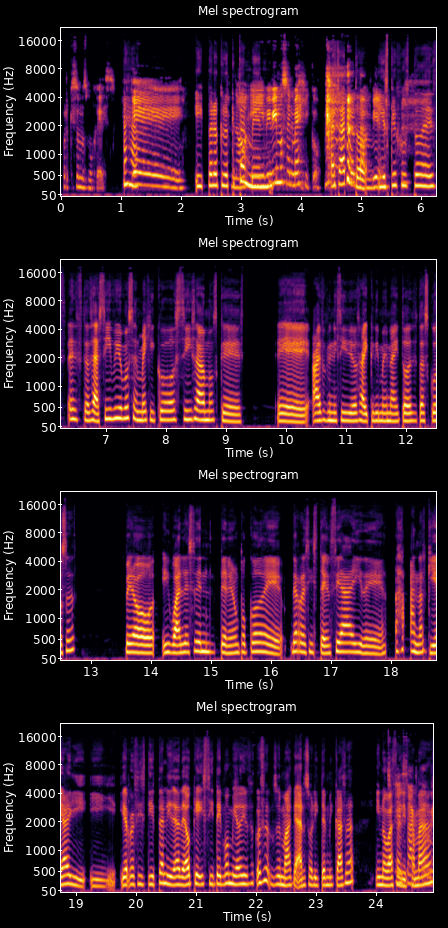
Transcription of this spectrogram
Porque somos mujeres. Y, pero creo que también... Y vivimos en México. Exacto. Y es que justo es, este, o sea, sí vivimos en México, sí sabemos que eh, hay feminicidios, hay crimen, hay todas estas cosas, pero igual es el tener un poco de, resistencia y de anarquía y, y, resistirte a la idea de, ok, sí tengo miedo y esas cosas, entonces me voy a quedar solita en mi casa y no va a salir jamás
